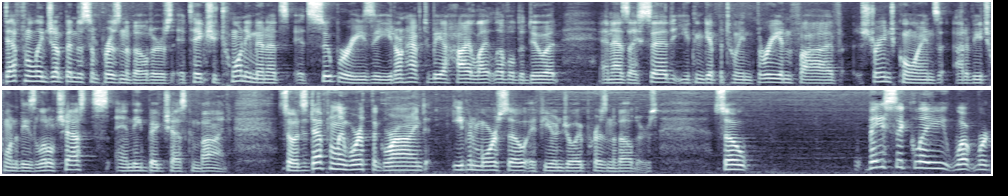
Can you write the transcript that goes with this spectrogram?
definitely jump into some Prison of Elders. It takes you 20 minutes. It's super easy. You don't have to be a high light level to do it. And as I said, you can get between 3 and 5 strange coins out of each one of these little chests and the big chest combined. So it's definitely worth the grind, even more so if you enjoy Prison of Elders. So basically what we're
